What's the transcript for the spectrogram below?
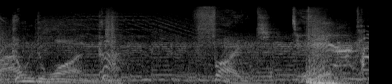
Round one. Fight.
